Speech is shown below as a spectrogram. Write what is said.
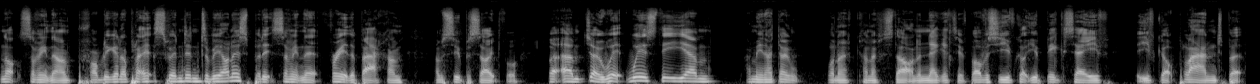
not something that I'm probably going to play at Swindon, to be honest, but it's something that free at the back I'm I'm super psyched for. But um, Joe, where, where's the? Um, I mean, I don't want to kind of start on a negative, but obviously you've got your big save that you've got planned. But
